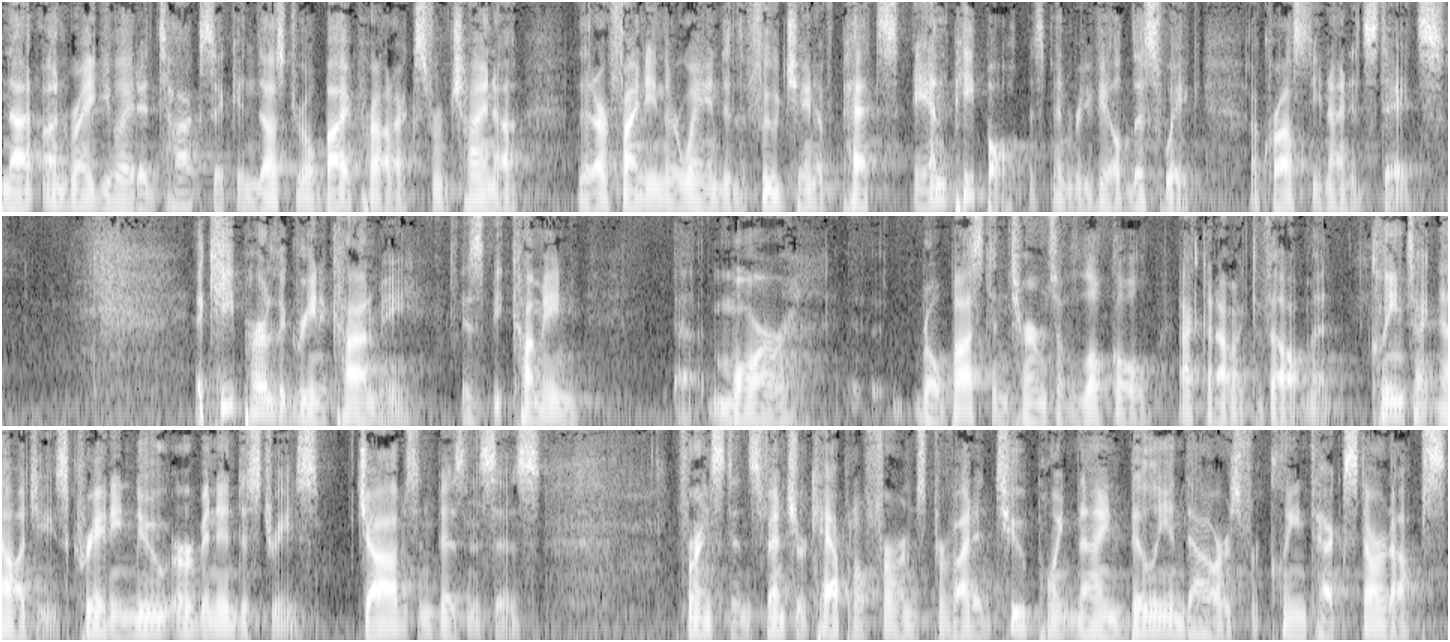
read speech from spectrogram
not unregulated toxic industrial byproducts from China that are finding their way into the food chain of pets and people, has been revealed this week across the United States. A key part of the green economy is becoming more robust in terms of local economic development. Clean technologies, creating new urban industries, jobs, and businesses. For instance, venture capital firms provided $2.9 billion for clean tech startups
